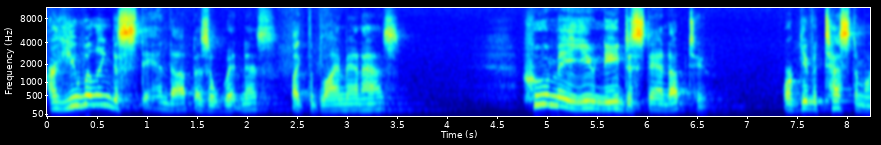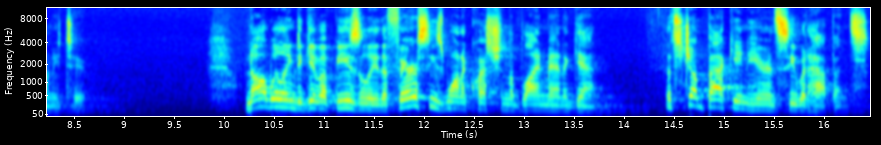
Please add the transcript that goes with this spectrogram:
Are you willing to stand up as a witness like the blind man has? Who may you need to stand up to or give a testimony to? Not willing to give up easily, the Pharisees want to question the blind man again. Let's jump back in here and see what happens.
